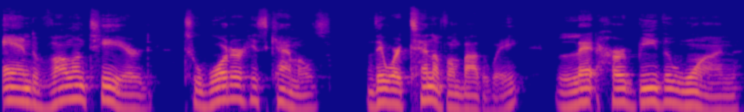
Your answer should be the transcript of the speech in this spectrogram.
and volunteered to water his camels, there were 10 of them, by the way, let her be the one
